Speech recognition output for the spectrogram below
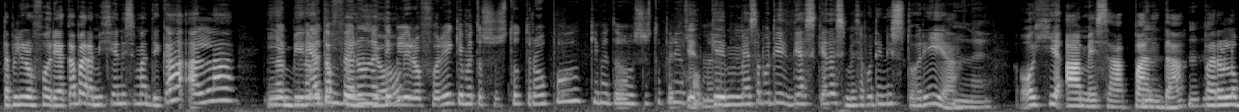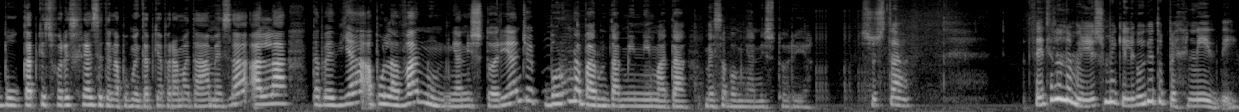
τα πληροφοριακά παραμύθια είναι σημαντικά, αλλά η να, εμπειρία να των μεταφέρουν παιδιών... την πληροφορία και με το σωστό τρόπο και με το σωστό Και, περιεχόμενο. και μέσα από τη διασκέδαση, μέσα από την ιστορία. Ναι. Όχι άμεσα πάντα, παρόλο που κάποιες φορές χρειάζεται να πούμε κάποια πράγματα άμεσα, αλλά τα παιδιά απολαμβάνουν μια ιστορία και μπορούν να πάρουν τα μηνύματα μέσα από μια ιστορία. Σωστά. Θα ήθελα να μιλήσουμε και λίγο για το παιχνίδι.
